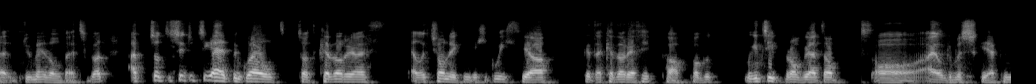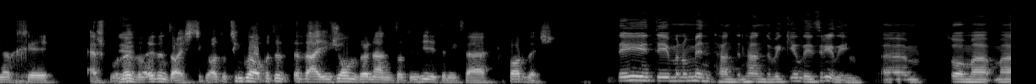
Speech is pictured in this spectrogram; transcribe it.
uh, dwi'n meddwl, de, ti'n gwybod? A tod, sut wyt ti ed yn gweld tod, cerddoriaeth electronig yn gallu gweithio gyda cerddoriaeth hip-hop? Mae gen ti brofiad o, o ailgymysgu a cynhyrchu ers blynyddoedd yn does, ti'n gwybod, ti'n gweld bod y, y ddau genre yna'n dod yn hyd yn eitha cyfforddus? Di, di, maen nhw'n mynd hand yn hand efo'i gilydd, really. Mm. Um, so, mae'r ma,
